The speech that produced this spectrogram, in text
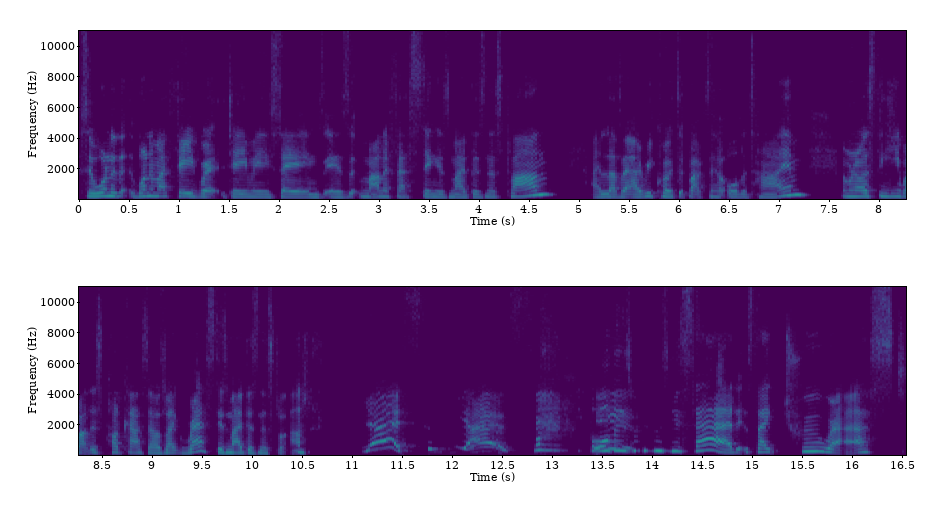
so one of the, one of my favorite Jamie sayings is manifesting is my business plan. I love it. I requote it back to her all the time. And when I was thinking about this podcast, I was like, rest is my business plan. Yes. Yes. For all these reasons you said, it's like true rest.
